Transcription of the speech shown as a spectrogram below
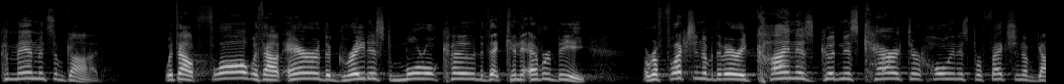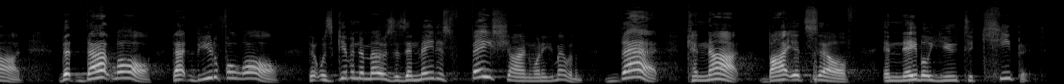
commandments of God. Without flaw, without error, the greatest moral code that can ever be a reflection of the very kindness, goodness, character, holiness, perfection of God. That that law, that beautiful law that was given to Moses and made his face shine when he met with him, that cannot by itself enable you to keep it.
